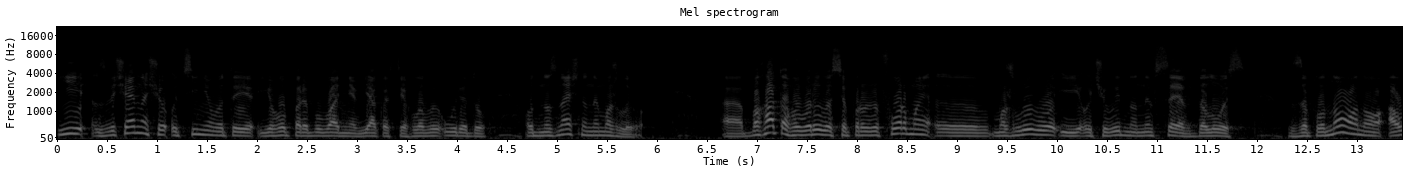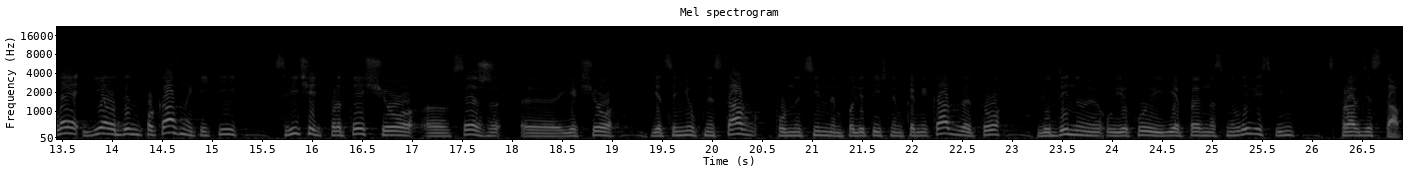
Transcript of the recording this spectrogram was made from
І, звичайно, що оцінювати його перебування в якості глави уряду однозначно неможливо. Е, Багато говорилося про реформи, е, можливо, і очевидно, не все вдалося з запланованого, але є один показник, який свідчить про те, що все ж, якщо Яценюк не став повноцінним політичним камікадзе, то людиною, у якої є певна сміливість, він справді став.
